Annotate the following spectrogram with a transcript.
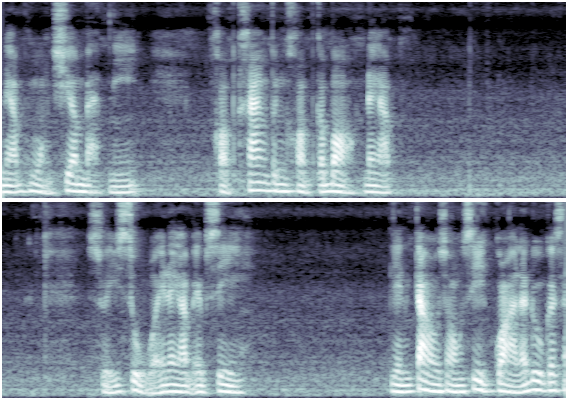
นะครับห่วงเชื่อมแบบนี้ ขอบข้างเป็นขอบกระบอกนะครับ สวยๆนะครับ FC เหรียญเก่าสองสี่กว่าแล้วดูกระแส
